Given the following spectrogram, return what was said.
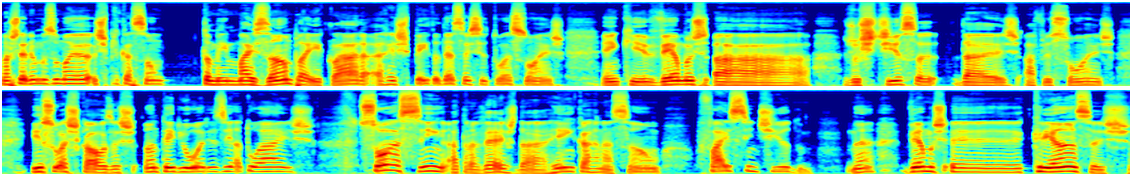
nós teremos uma explicação também mais ampla e clara a respeito dessas situações em que vemos a justiça das aflições e suas causas anteriores e atuais. Só assim, através da reencarnação, faz sentido. Né? Vemos é, crianças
